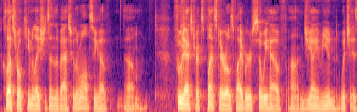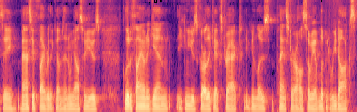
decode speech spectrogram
cholesterol accumulations in the vascular wall? So you have um, food extracts, plant sterols, fibers. So we have uh, GI Immune, which is a massive fiber that comes in. We also use glutathione again. You can use garlic extract. You can use plant sterols. So we have lipid redox.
